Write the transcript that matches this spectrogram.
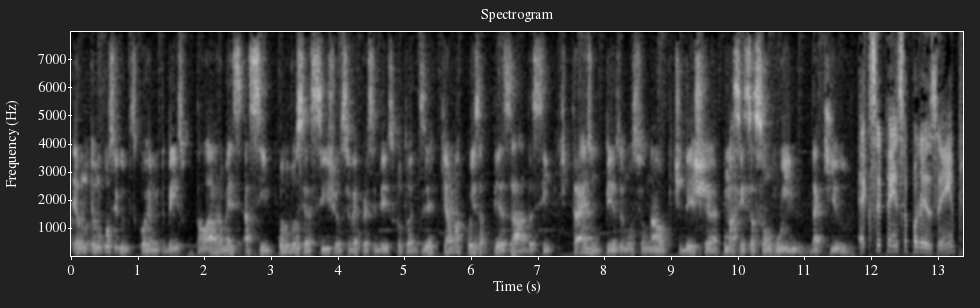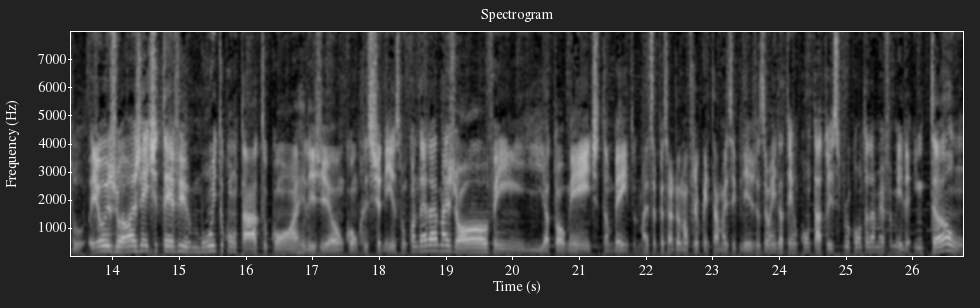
Eu, eu não consigo discorrer muito bem isso com palavra, mas assim, quando você assiste, você vai perceber isso que eu tô a dizer, que é uma coisa pesada, assim, que te traz um peso emocional, que te deixa uma sensação ruim daquilo. É que você pensa, por exemplo, eu e o João, a gente teve muito contato com a religião, com o cristianismo, quando era mais jovem e atualmente também, tudo mais, apesar de eu não frequentar mais igrejas, eu ainda tenho contato isso por conta da minha família. Então,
